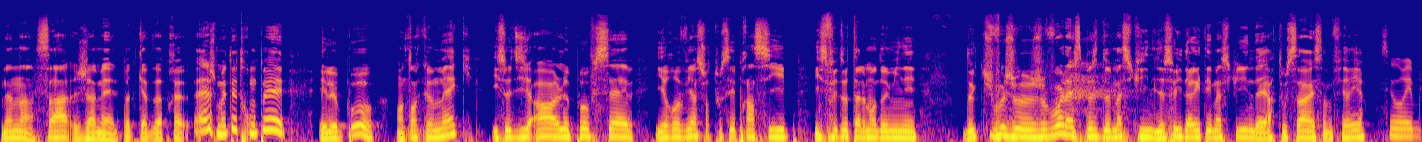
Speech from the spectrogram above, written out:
Non, non, ça, jamais. Le podcast d'après, hé, je m'étais trompé. Et le pauvre, en tant que mec, il se dit, oh, le pauvre Seb, il revient sur tous ses principes, il se fait totalement dominer. Donc, tu vois, je, je vois l'espèce de, masculine, de solidarité masculine derrière tout ça et ça me fait rire. C'est horrible.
